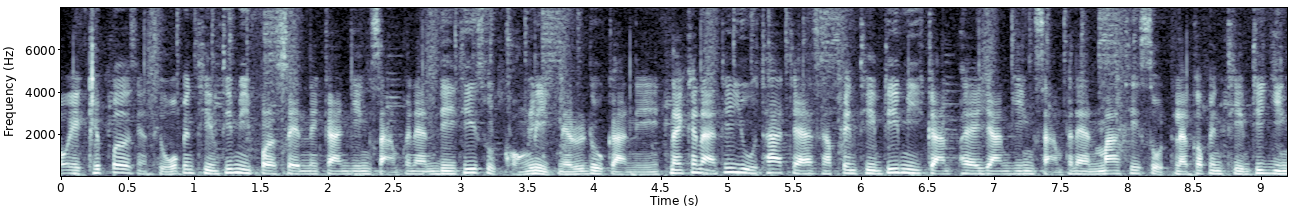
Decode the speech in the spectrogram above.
LA Clippers เนี่ยถือว่าเป็นทีมที่มีเปอร์เซ็นต์ในการยิง 3 คะแนนดีที่สุดของลีกในฤดูกาลนี้ ในขณะที่ยูทาห์แจ๊สครับเป็นทีมที่มีการพยายามยิง 3 คะแนนมากที่สุด แล้วก็เป็นทีมที่ยิง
